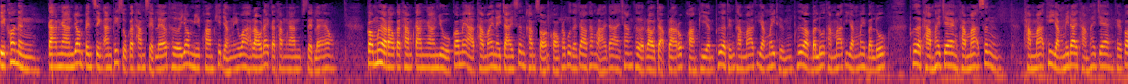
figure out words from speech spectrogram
อีกข้อหนึ่งการงานย่อมเป็นสิ่งอันภิกษุกระทำเสร็จแล้ว เธอย่อมมีความคิดอย่างนี้ว่าเราได้กระทำงานเสร็จแล้ว ก็เมื่อเรากระทำการงานอยู่ ก็ไม่อาจทำไว้ในใจ ซึ่งคำสอนของพระพุทธเจ้าทั้งหลายได้ ช่างเถิดเราจะปรารบความเพียรเพื่อถึงธรรมะที่ยังไม่ถึง เพื่อบรรลุธรรมะที่ยังไม่บรรลุ เพื่อทำให้แจ้งธรรมะ ซึ่งธรรมะที่ยังไม่ได้ทำให้แจ้ง เธอก็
